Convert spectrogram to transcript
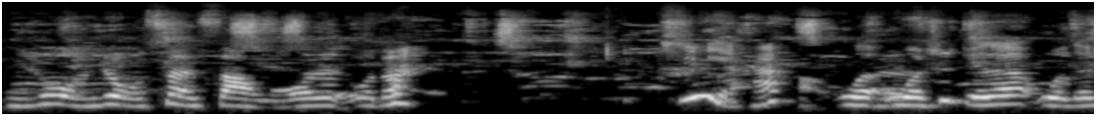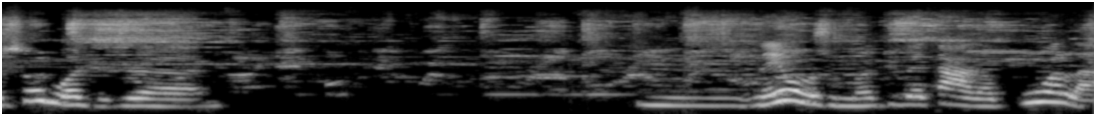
你说我们这种算丧吗？我我都其实也还好，我我是觉得我的生活只是，嗯，没有什么特别大的波澜、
